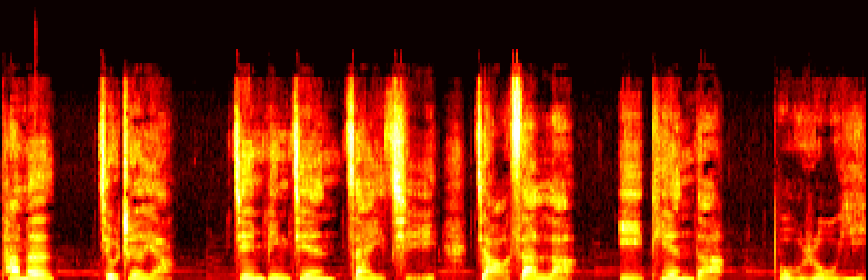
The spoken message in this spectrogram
他们就这样肩并肩在一起，搅散了一天的不如意。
